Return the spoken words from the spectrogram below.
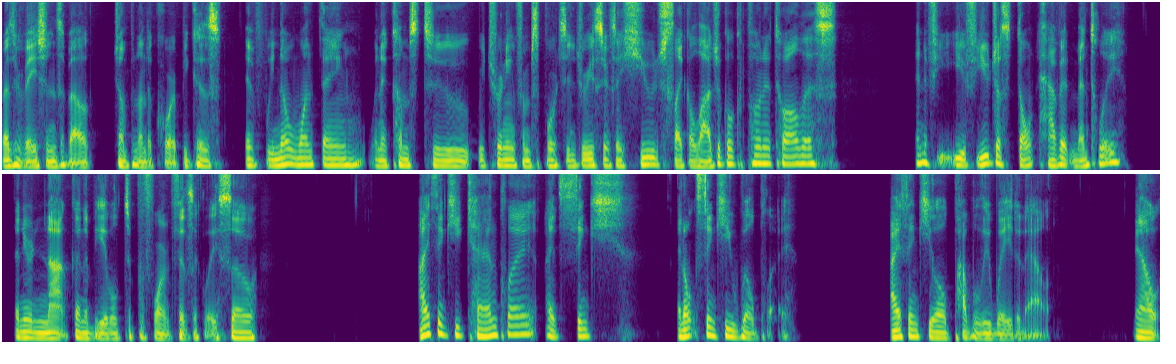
reservations about jumping on the court. Because if we know one thing when it comes to returning from sports injuries, there's a huge psychological component to all this. And if you, if you just don't have it mentally, then you're not going to be able to perform physically. So I think he can play. I think, I don't think he will play. I think he'll probably wait it out. Now,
